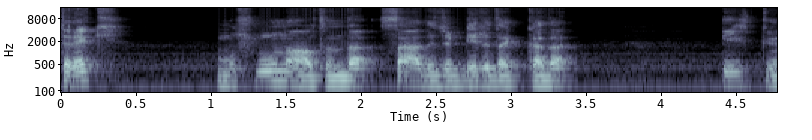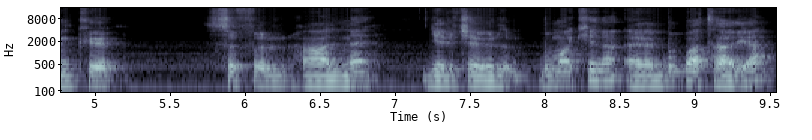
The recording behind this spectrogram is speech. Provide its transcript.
direkt musluğun altında sadece bir dakikada ilk günkü sıfır haline geri çevirdim. Bu makine, e, bu batarya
